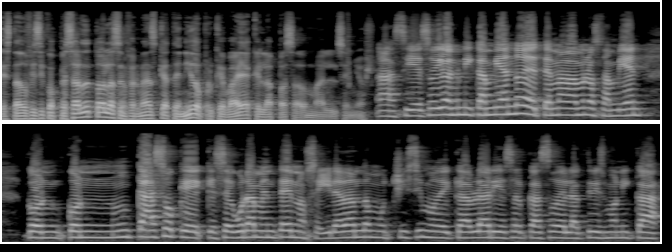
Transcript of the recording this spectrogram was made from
estado físico, a pesar de todas las enfermedades que ha tenido, porque vaya que le ha pasado mal el señor. Así es, oigan, y cambiando de tema, vámonos también con, con un caso que, que, seguramente nos seguirá dando muchísimo de qué hablar y es el caso de la actriz Mónica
